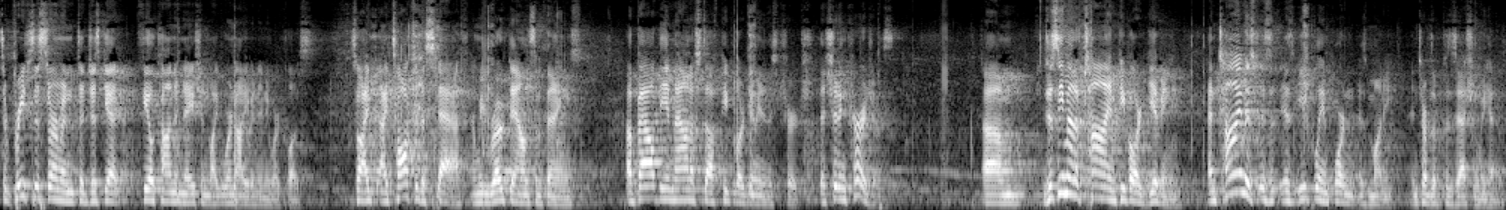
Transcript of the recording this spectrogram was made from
to preach this sermon to just get feel condemnation like we're not even anywhere close. So I, I talked to the staff and we wrote down some things about the amount of stuff people are doing in this church that should encourage us. Um, just the amount of time people are giving. And time is, is, is equally important as money in terms of possession we have.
